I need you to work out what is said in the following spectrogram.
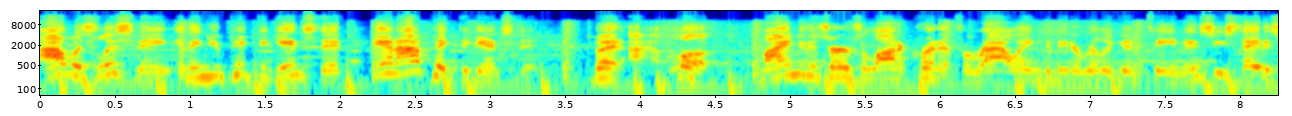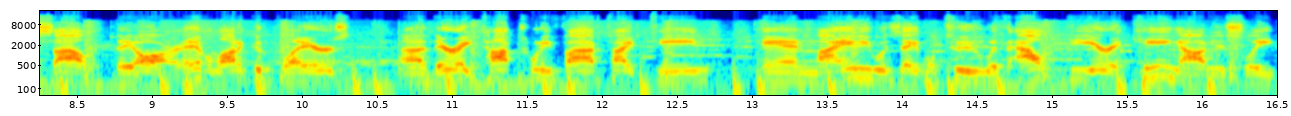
I was listening, and then you picked against it, and I picked against it. But I, look, Miami deserves a lot of credit for rallying to beat a really good team. NC State is solid. They are. They have a lot of good players. Uh, they're a top 25 type team, and Miami was able to, without D'Eriq King, obviously,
